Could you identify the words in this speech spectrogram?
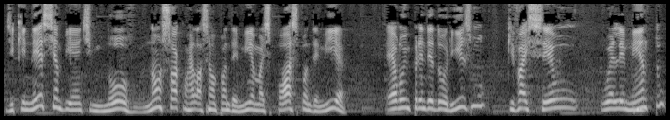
de que nesse ambiente novo, não só com relação à pandemia, mas pós-pandemia, é o empreendedorismo que vai ser o, o elemento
